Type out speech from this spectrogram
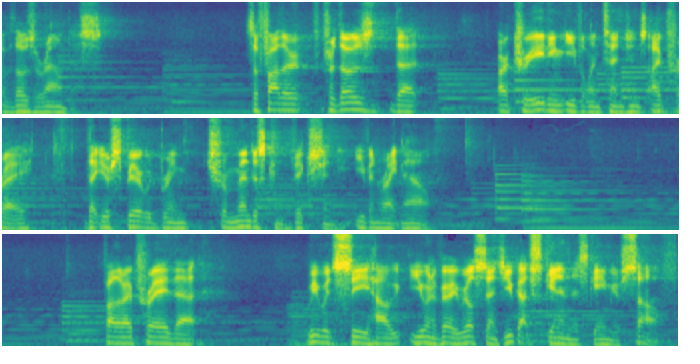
of those around us. So, Father, for those that are creating evil intentions, I pray that your Spirit would bring tremendous conviction even right now. Father, I pray that we would see how you, in a very real sense, you've got skin in this game yourself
